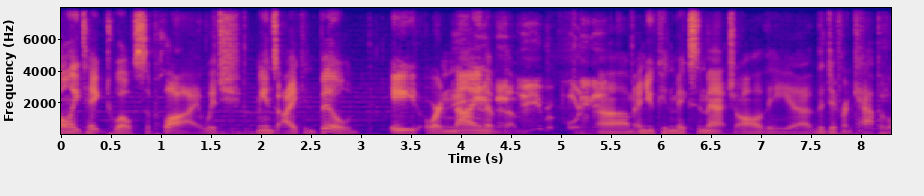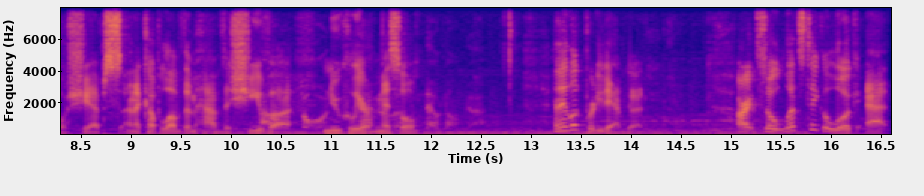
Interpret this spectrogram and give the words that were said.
only take 12 supply, which means I can build eight or nine of them. Um, and you can mix and match all the uh, the different capital ships, and a couple of them have the Shiva nuclear missile, and they look pretty damn good. All right, so let's take a look at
